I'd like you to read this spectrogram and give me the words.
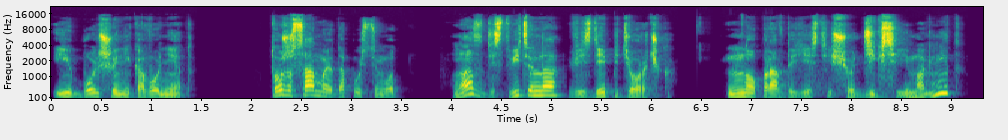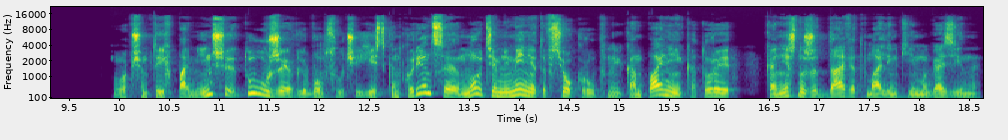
и больше никого нет. То же самое, допустим, вот у нас действительно везде пятерочка. Но, правда, есть еще Dixie и Магнит. В общем-то, их поменьше. Ну, уже в любом случае есть конкуренция, но, тем не менее, это все крупные компании, которые, конечно же, давят маленькие магазины.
